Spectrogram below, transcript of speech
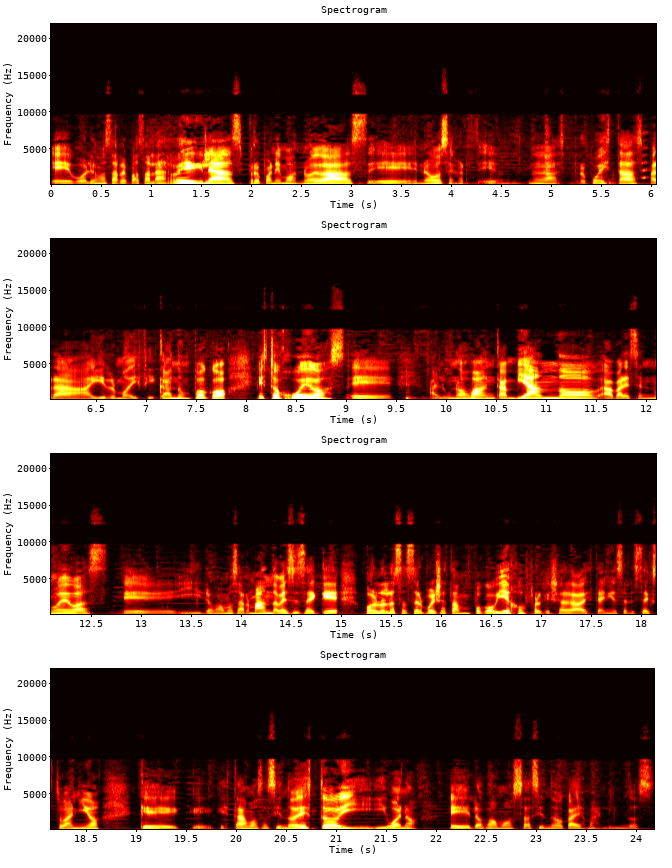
eh, volvemos a repasar las reglas, proponemos nuevas, eh, nuevos eh, nuevas propuestas para ir modificando un poco estos juegos. eh, algunos van cambiando, aparecen nuevas. Eh, y los vamos armando. A veces hay que volverlos a hacer porque ya están un poco viejos, porque ya este año es el sexto año que, que- estamos haciendo esto y, bueno, eh, los vamos haciendo cada vez más lindos.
